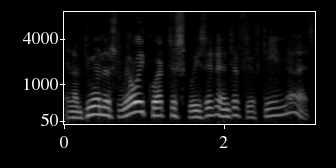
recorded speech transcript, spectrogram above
And I'm doing this really quick to squeeze it into 15 minutes.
